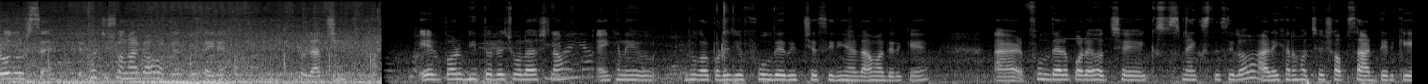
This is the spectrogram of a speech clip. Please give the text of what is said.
রোদ উঠছে। এটা হচ্ছে সোনারগাঁও হোটেল সাইডে তো যাচ্ছি। এরপর ভিতরে চলে আসলাম। এখানে ঢোকার পরে যে ফুল দিয়ে দিচ্ছে সিনিয়ররা আমাদেরকে। আর ফুল দেওয়ার পরে হচ্ছে স্ন্যাক্স দিছিল। আর এখানে হচ্ছে সব স্যারদেরকে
